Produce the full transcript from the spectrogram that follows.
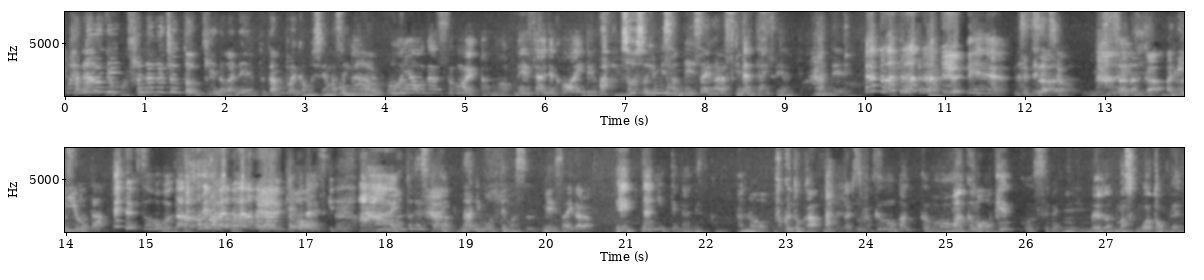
ぽいな鼻がねって思って鼻がちょっと大きいのがね豚っぽいかもしれませんけど。模様がすごいあの迷彩で可愛いです。あそうそう由美さん迷彩柄好きなんですね。大なんで？ねなんででしょう。実はなんかありますミリオタ？え そうだ。結構大好きです。はい。本当ですか、は何持ってます？迷彩柄。え何って何ですか？あの服とか持ってたりします？服もバッグも。バッグも？結構すべて。マスクもらったもんね。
